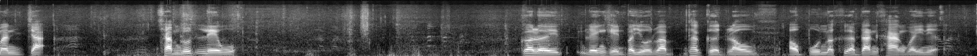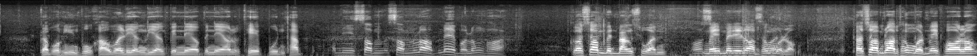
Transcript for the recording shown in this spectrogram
มันจะชำรุดเร็ว ก็เลยเล็งเห็นประโยชน์ว่าถ้าเกิดเราเอาปูนมาเคลือบด้านข้างไว้เนี่ย กับเอาหินภูเขามาเรียงเรียงเป็นแนวเป็นแนวแล้วเทปูนทับ อันนี้ซ่อมซ่อมรอบเลยบ่หลวงพ่อ ก็ซ่อมเป็นบางส่วนอ๋อไม่ซ่อไม่ได้รอบเป็นทั้งหมดส่วนหรอก ถ้าซ่อมรอบทั้งหมดไม่พอหรอก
